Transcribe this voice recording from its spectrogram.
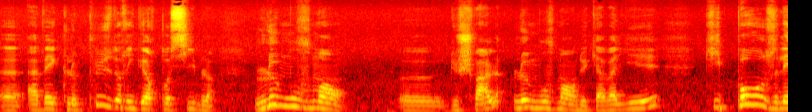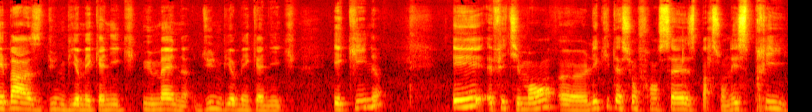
euh, avec le plus de rigueur possible le mouvement euh, du cheval, le mouvement du cavalier, qui pose les bases d'une biomécanique humaine, d'une biomécanique équine. Et effectivement, euh, l'équitation française, par son esprit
